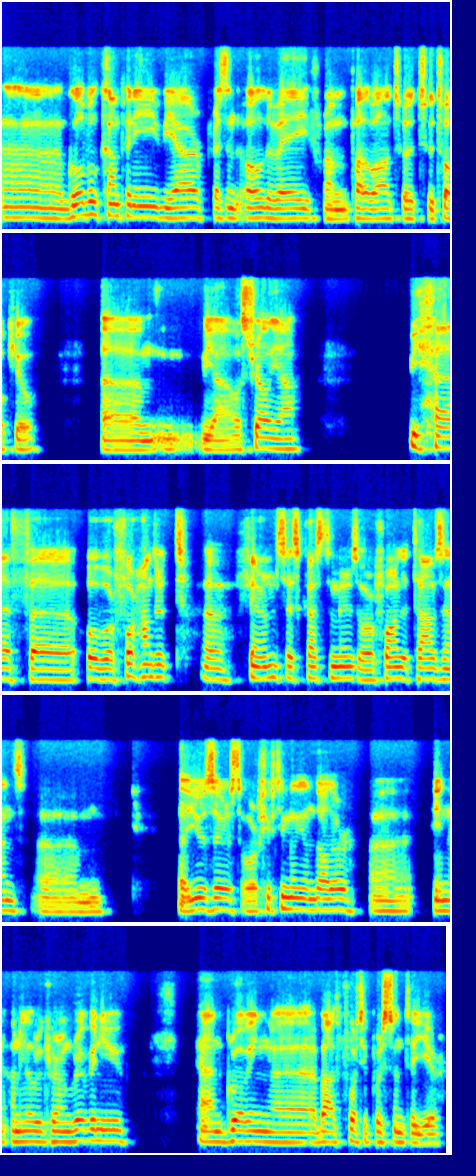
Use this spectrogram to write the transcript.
uh, global company. We are present all the way from Palo Alto to Tokyo, um, via Australia. We have uh, over 400 uh, firms as customers, or 400,000 um, uh, users, or 50 million dollar uh, in annual recurring revenue and growing uh, about 40% a year.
